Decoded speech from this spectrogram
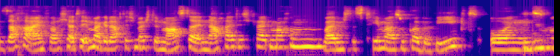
Sache einfach. Ich hatte immer gedacht, ich möchte einen Master in Nachhaltigkeit machen, weil mich das Thema super bewegt und mhm.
